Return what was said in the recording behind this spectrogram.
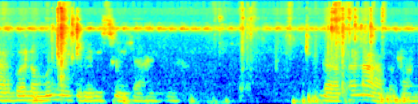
าเบอร์ละมื้อสิได้ไปซื้อยาดาพระลาบตอน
